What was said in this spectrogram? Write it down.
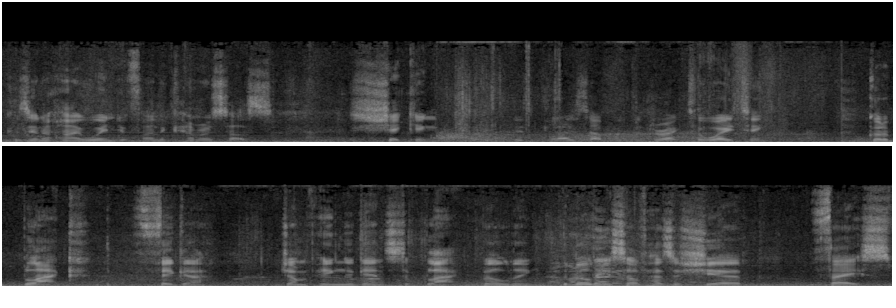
because in a high wind you'll find the camera starts shaking. It's close up of the director waiting. Got a black figure jumping against a black building. The building itself has a sheer face,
